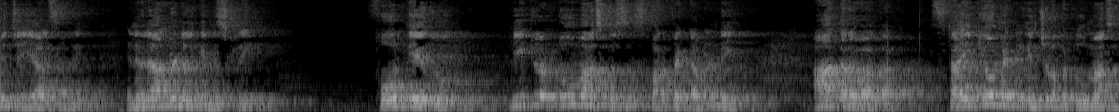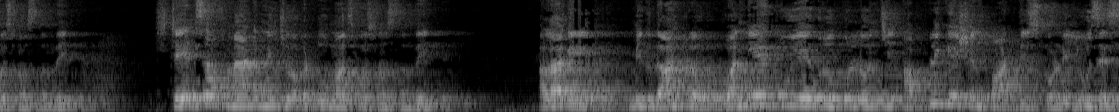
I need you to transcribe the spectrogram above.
మీరు చేయాల్సింది environmental chemistry fourth A group వీటిలో టూ మార్క్స్ క్వశ్చన్స్ పర్ఫెక్ట్ అవ్వండి. ఆ తర్వాత స్టైక్యోమెట్రీ నుంచి ఒక టూ మార్క్స్ క్వశ్చన్ వస్తుంది. స్టేట్స్ ఆఫ్ మ్యాటర్ నుంచి ఒక టూ మార్క్స్ క్వశ్చన్ వస్తుంది. అలాగే మీకు దాంట్లో వన్ ఏ టూ ఏ గ్రూపుల్లోంచి అప్లికేషన్ పార్ట్ తీసుకోండి. Uses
